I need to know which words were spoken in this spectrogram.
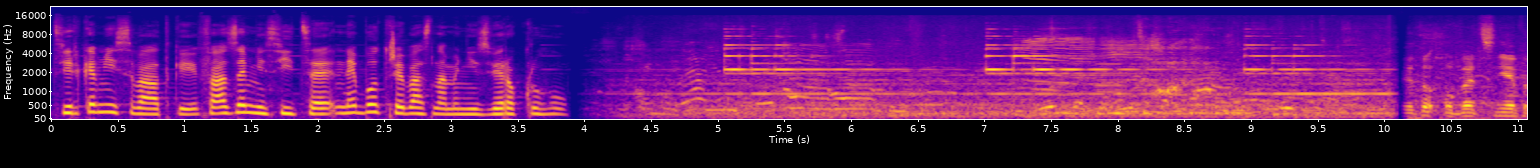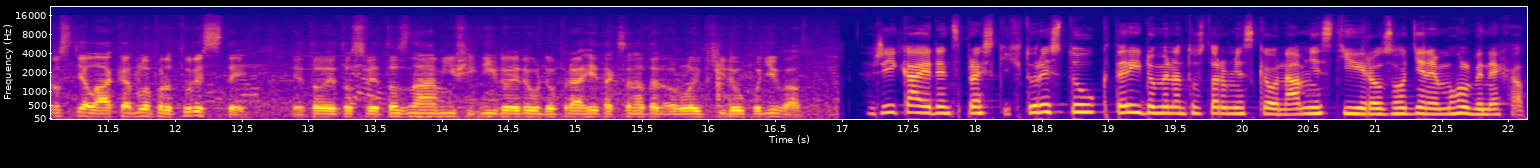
církevní svátky, fáze měsíce nebo třeba znamení zvěrokruhu. Je to obecně prostě lákadlo pro turisty. Je to, je to světoznámý, všichni, kdo jedou do Prahy, tak se na ten orloj přijdou podívat. Říká jeden z pražských turistů, který dominantu staroměstského náměstí rozhodně nemohl vynechat.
